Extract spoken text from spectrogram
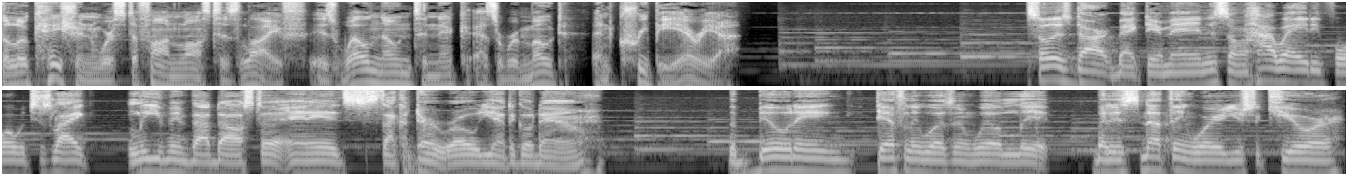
The location where Stefan lost his life is well known to Nick as a remote and creepy area. So it's dark back there, man. It's on Highway 84, which is like leaving Valdosta, and it's like a dirt road you have to go down. The building definitely wasn't well lit, but it's nothing where you're secure,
